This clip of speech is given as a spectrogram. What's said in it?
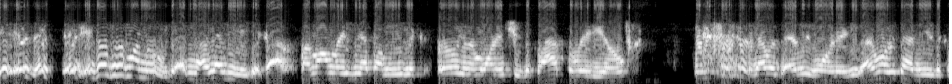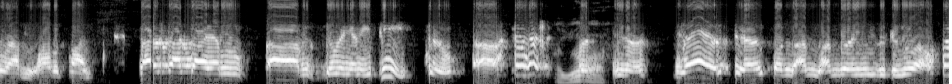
it, it, it, it, it goes with my mood. And I love music. I, my mom raised me up on music early in the morning. She would blast the radio. that was every morning. I've always had music around me all the time. Matter of fact, I am um, doing an EP too. Uh, Oh, you are? You know, yes, yes. I'm, I'm, I'm doing music as well.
